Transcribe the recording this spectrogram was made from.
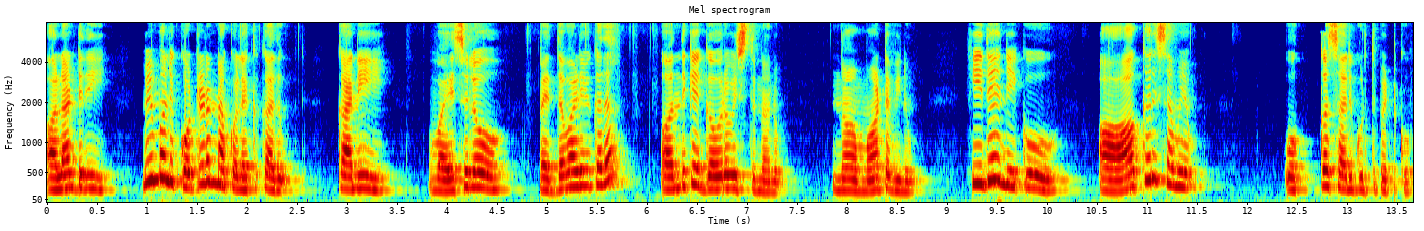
అలాంటిది మిమ్మల్ని కొట్టడం నాకు లెక్క కాదు. కానీ వయసులో పెద్దవాడివి కదా అందుకే గౌరవిస్తున్నాను. నా మాట విను. ఇదే నీకు ఆఖరి సమయం. ఒక్కసారి గుర్తుపెట్టుకో.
